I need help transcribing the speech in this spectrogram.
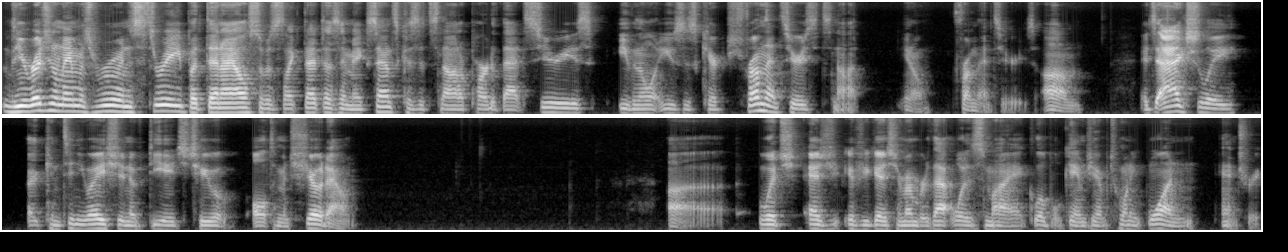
the original name was Ruins 3, but then I also was like, that doesn't make sense because it's not a part of that series. Even though it uses characters from that series, it's not, you know, from that series. Um, it's actually a continuation of DH2 Ultimate Showdown. Uh, which, as you, if you guys remember, that was my Global Game Jam 21 entry,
